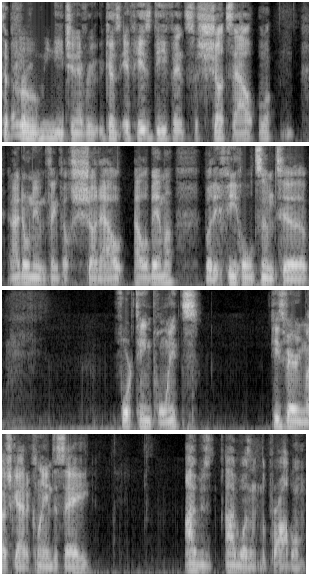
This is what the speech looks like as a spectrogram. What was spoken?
To Oh, yeah, prove I mean- each and every because if his defense shuts out, and I don't even think they'll shut out Alabama, but if he holds them to 14 points, he's very much got a claim to say, I was I wasn't the problem.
